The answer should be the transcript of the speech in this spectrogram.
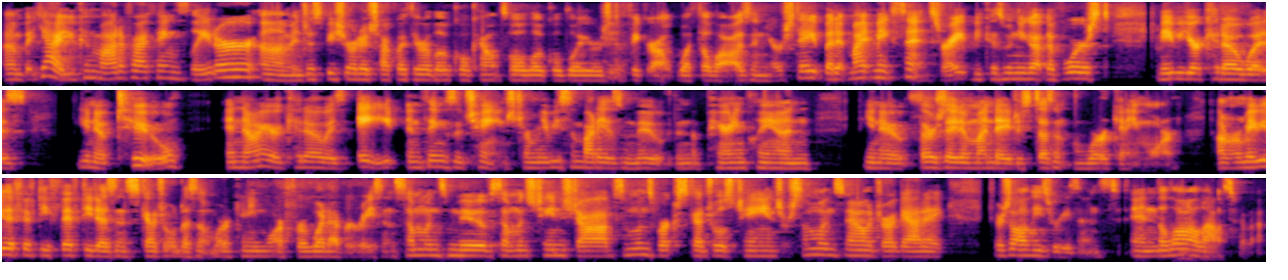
Um, but yeah you can modify things later um, and just be sure to check with your local counsel local lawyers to figure out what the law is in your state but it might make sense right? Because when you got divorced maybe your kiddo was you know two and now your kiddo is eight and things have changed or maybe somebody has moved and the parenting plan you know thursday to monday just doesn't work anymore um, or maybe the 50 50 doesn't schedule doesn't work anymore for whatever reason. Someone's moved, someone's changed jobs, someone's work schedule's changed, or someone's now a drug addict. There's all these reasons, and the law allows for that.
